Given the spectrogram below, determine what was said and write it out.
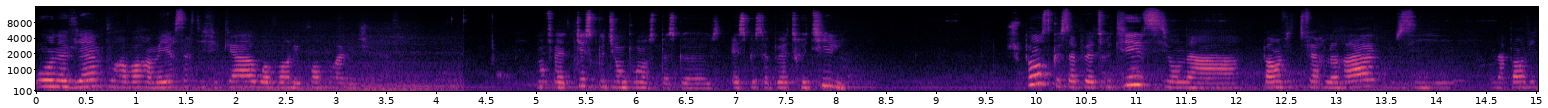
ou en neuvième pour avoir un meilleur certificat ou avoir les points pour aller En fait, qu'est-ce que tu en penses? Parce que est-ce que ça peut être utile? Je pense que ça peut être utile si on n'a pas envie de faire le RAC ou si on n'a pas envie.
